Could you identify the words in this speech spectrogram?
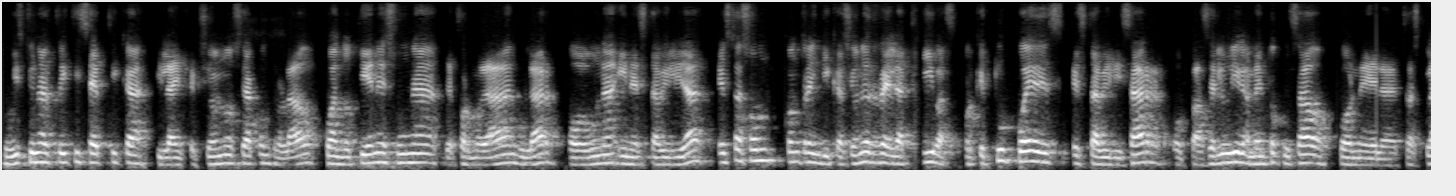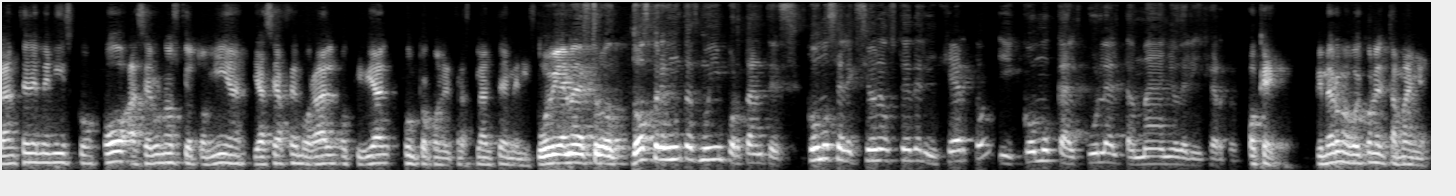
tuviste una artritis séptica y la infección no se ha controlado, cuando tienes una deformidad angular o una inestabilidad, estas son contraindicaciones relativas, porque tú puedes estabilizar o hacerle un ligamento cruzado con el trasplante de menisco o hacer hacer una osteotomía, ya sea femoral o tibial, junto con el trasplante de menisco. Muy bien, maestro. Dos preguntas muy importantes. ¿Cómo selecciona usted el injerto y cómo calcula el tamaño del injerto? Ok, primero me voy con el tamaño.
